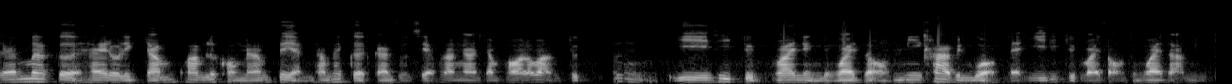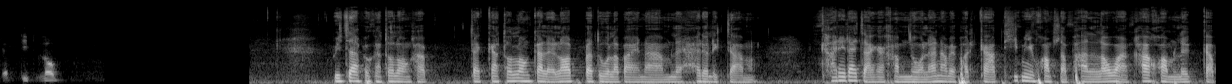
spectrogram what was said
และเมื่อเกิดไฮดรอลิกจัมป์ความลึกของน้ำเปลี่ยนทำให้เกิดการสูญเสียพลังงานจำเพาะระหว่างจุด e ที่จุด y 1ถึง y 2มีค่าเป็นบวก แต่ e ที่จุด y 2ถึง y 3มีจะติดลบ วิจัยผลการทดลองครับ จากการทดลองการไหลรอดประตูระบายน้ำและไฮดรอลิกจัมป์ค่าที่ได้จากการคำนวณและนำไปพล็อตกราฟที่มีความสัมพันธ์ระหว่างค่าความลึกกับ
